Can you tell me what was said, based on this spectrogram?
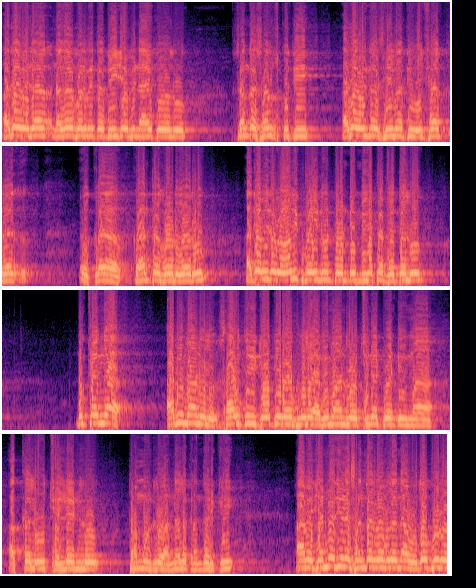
అదేవిధంగా నగర పరిమిత బీజేపీ నాయకులు సంఘ సంస్కృతి అదేవిధంగా శ్రీమతి ఉషా క్రా- క్రాంతగౌడ్ గారు అదేవిధంగా వేదికపై ఉన్నటువంటి మిగతా పెద్దలు ముఖ్యంగా అభిమానులు సావిత్రి జ్యోతిరావు పూలే అభిమానులు వచ్చినటువంటి మా అక్కలు చెల్లెండ్లు తమ్ముళ్ళు అన్నలకు అందరికీ ఆమె జన్మదిన సందర్భంలో నా ఉదయపూర్వ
